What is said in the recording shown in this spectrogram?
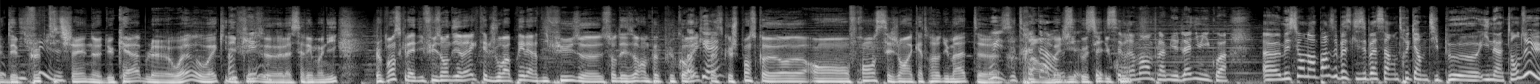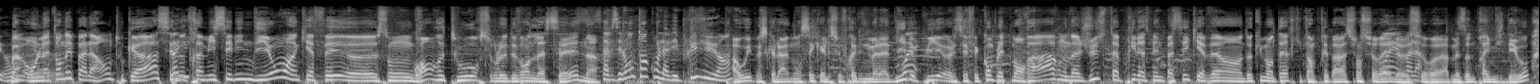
des plus petites chaînes du câble, euh, ouais, ouais, ouais, qui diffusent euh, la cérémonie. Je pense qu'elle la diffuse en direct et le jour après, elle la rediffuse euh, sur des heures un peu plus correctes parce que je pense qu'en France, c'est genre à 4 heures du mat. euh, Oui, c'est très enfin, tard. En Belgique aussi, du coup. c'est vraiment en plein milieu de la nuit, quoi. Euh, mais si on en parle, c'est parce qu'il s'est passé un truc un petit peu euh, inattendu. Bah, on euh, l'attendait pas là, en tout cas. C'est notre amie Céline Dion hein, qui a fait euh, son grand retour sur le devant de la scène. Ça faisait longtemps qu'on l'avait plus vu. Hein. Ah oui, parce qu'elle a annoncé qu'elle souffrait d'une maladie. Ouais. Depuis, euh, elle s'est fait complètement rare. On a juste appris la semaine passée qu'il y avait un documentaire qui est en préparation sur elle euh, voilà. sur euh, Amazon Prime Video.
